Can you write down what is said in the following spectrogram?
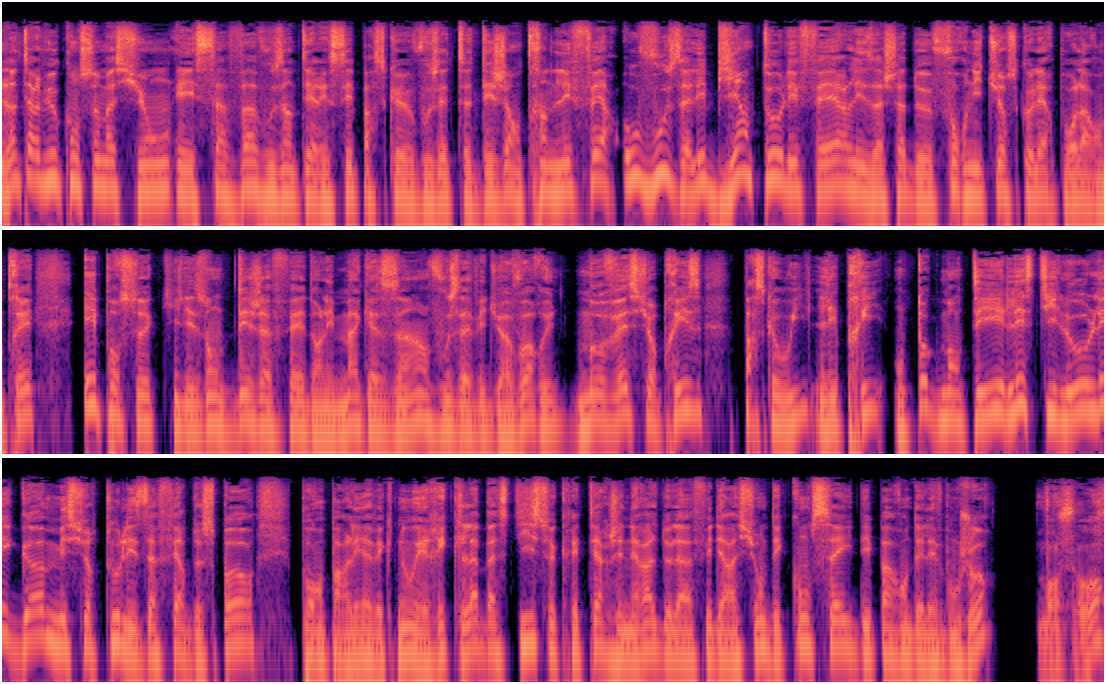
L'interview consommation, et ça va vous intéresser parce que vous êtes déjà en train de les faire ou vous allez bientôt les faire, les achats de fournitures scolaires pour la rentrée. Et pour ceux qui les ont déjà fait dans les magasins, vous avez dû avoir une mauvaise surprise parce que oui, les prix ont augmenté, les stylos, les gommes, mais surtout les affaires de sport. Pour en parler avec nous, Eric Labastie, secrétaire général de la Fédération des conseils des parents d'élèves. Bonjour. Bonjour.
